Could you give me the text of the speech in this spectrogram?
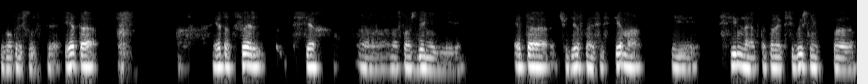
Его присутствия. И это, это цель всех э, наслаждений в мире. Это чудесная система и сильная, в которой Всевышний по,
